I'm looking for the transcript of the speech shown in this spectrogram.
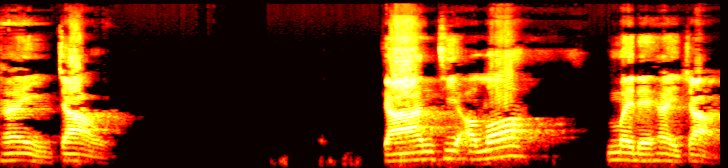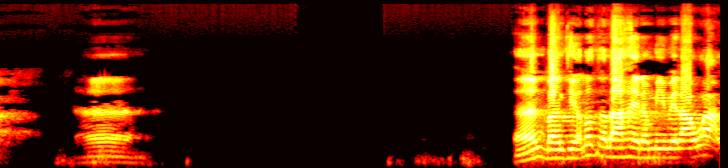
ให้เจ้า การที่อัลลอฮ์ไม่ได้ให้เจ้าอ่าอันบางทีอัลลอฮฺตะลาให้เรามีเวลาว่าง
